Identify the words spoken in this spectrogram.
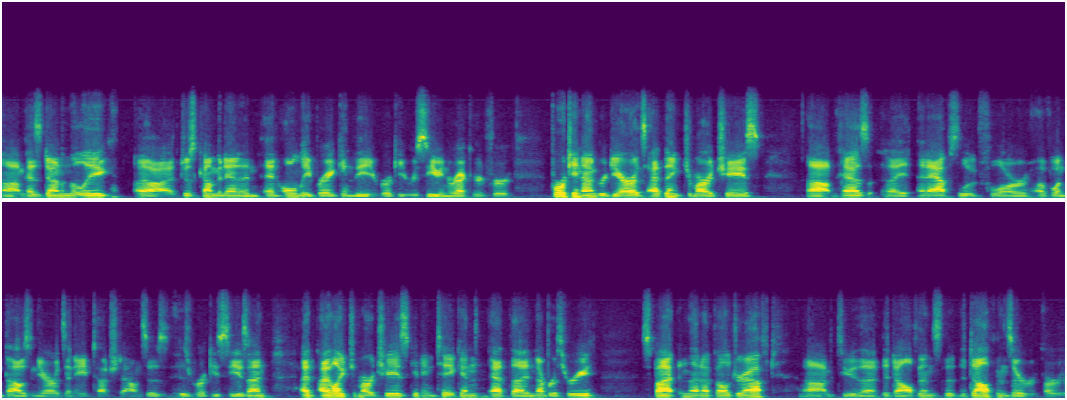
um, has done in the league, uh, just coming in and, and only breaking the rookie receiving record for 1,400 yards. I think Ja'Marr Chase um, has a, an absolute floor of 1,000 yards and eight touchdowns his, his rookie season. I, I, like Ja'Marr Chase getting taken at the number three spot in the NFL draft um, to the, the Dolphins. The, the Dolphins are, are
